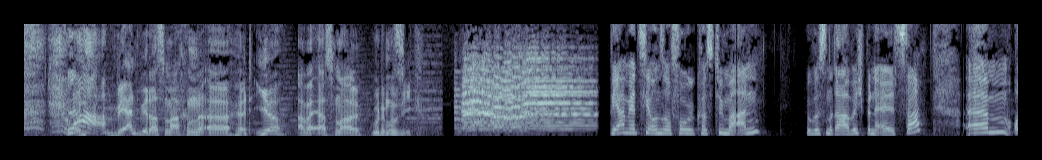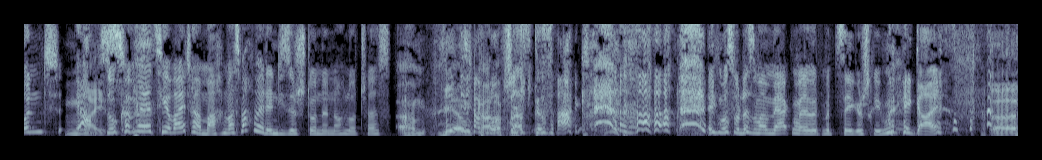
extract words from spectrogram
Klar. Und während wir das machen, äh, hört ihr aber erstmal gute Musik. Wir haben jetzt hier unsere Vogelkostüme an. Du bist ein Rabe, ich bin Elster. Ähm, und ja, Nice. so können wir jetzt hier weitermachen. Was machen wir denn diese Stunde noch, Lutschers? Ähm, wir Ich habe Lutschers gesagt. ich muss mir das immer merken, weil er wird mit C geschrieben. Egal. äh,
